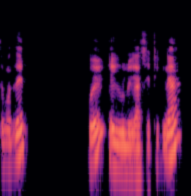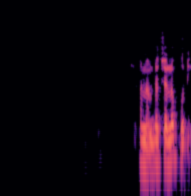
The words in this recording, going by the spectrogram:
তোমাদের বই এগুলোই আছে, ঠিক না? এখন আমরা চলো পড়ি।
